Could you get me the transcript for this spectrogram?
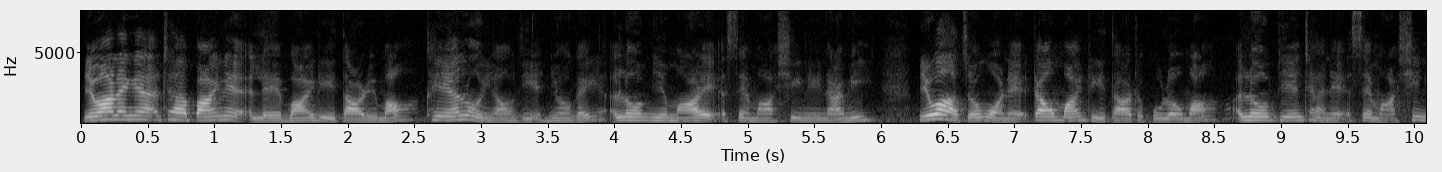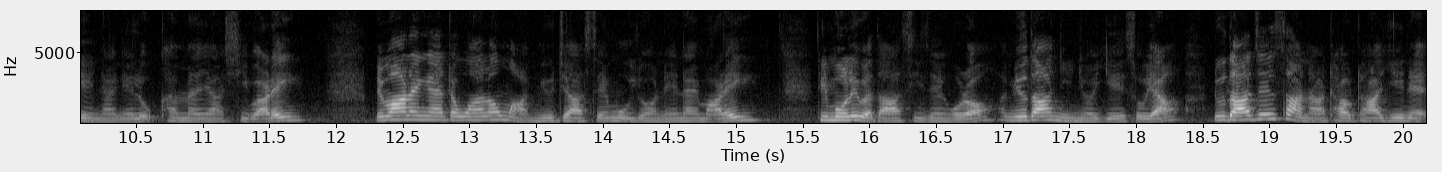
မြန်မာနိုင်ငံအထက်ပိုင်းနဲ့အလယ်ပိုင်းဒေသတွေမှာခရမ်းလွန်ရောင်ကြီးအညွန်ကိန်းအလွန်မြင့်မားတဲ့အဆင့်မှာရှိနေနိုင်ပြီးမြို့ဝကျွန်းပေါ်နဲ့တောင်ပိုင်းဒေသတစ်ခုလုံးမှာအလွန်ပြင်းထန်တဲ့အဆင့်မှာရှိနေနိုင်တယ်လို့ခန့်မှန်းရရှိပါတယ်။မြန်မာနိုင်ငံတဝန်းလုံးမှာမြူကြဆင်းမှုရောနေနိုင်ပါတယ်။ ဒီမိုးလေဝသအစီအစဉ်ကိုတော့အမျိုးသားညီညွတ်ရေးဆိုရာလူသားချင်းစာနာထောက်ထားရေးနဲ့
